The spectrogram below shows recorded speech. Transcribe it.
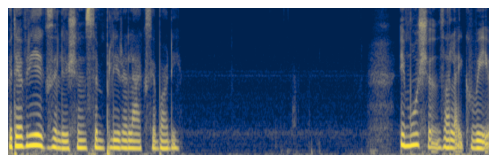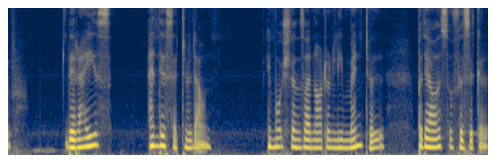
With every exhalation, simply relax your body. Emotions are like wave. They rise and they settle down. Emotions are not only mental, but they are also physical.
